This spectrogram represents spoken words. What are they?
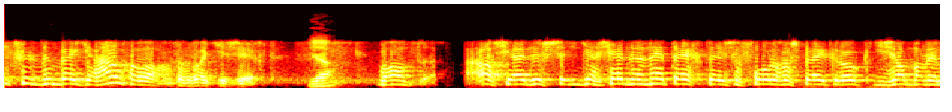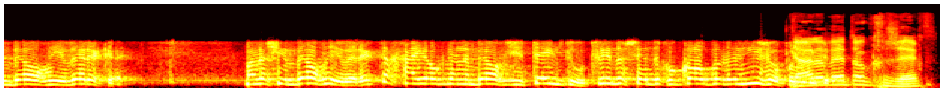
ik vind het een beetje hougelachtig wat je zegt. Ja. Want als jij dus, jij zei er net echt, deze vorige spreker ook, je zal maar in België werken. Maar als je in België werkt, dan ga je ook naar een Belgische tank toe. 20 cent goedkoper dan hier zo. per Ja, dat werd ook gezegd.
